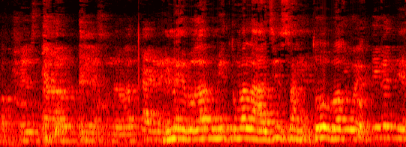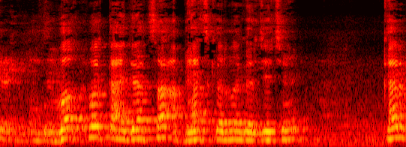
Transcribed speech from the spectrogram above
पक्षीय स्तरावरती या संदर्भात काय नाही. बघा मी तुम्हाला आजही सांगतो वक्फ वक्फ कायद्याचा अभ्यास करणं गरजेचे आहे. कारण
